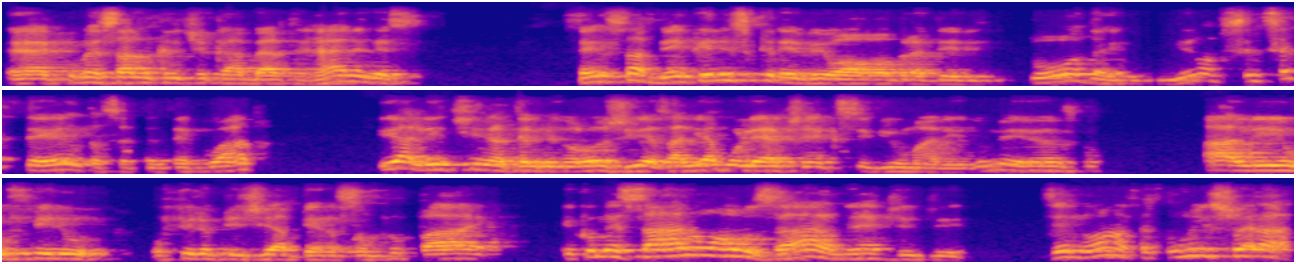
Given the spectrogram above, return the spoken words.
é, começaram a criticar Bert Hellinger sem saber que ele escreveu a obra dele toda em 1970, 74, e ali tinha terminologias, ali a mulher tinha que seguir o marido mesmo, ali o filho, o filho pedia a bênção para o pai, e começaram a usar, né, de, de dizer, nossa, como isso era,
